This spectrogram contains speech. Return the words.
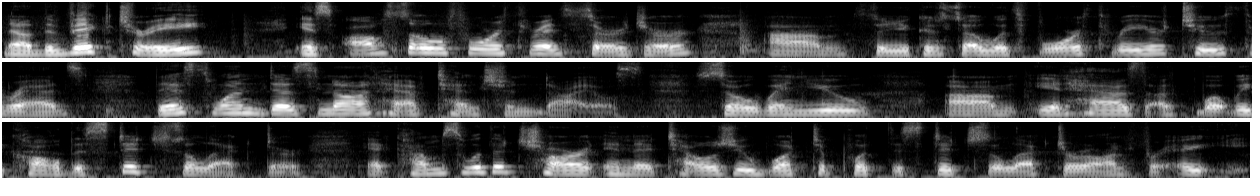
Now the Victory is also a four thread serger, um, so you can sew with four, three, or two threads. This one does not have tension dials, so when you um, it has a, what we call the stitch selector. It comes with a chart and it tells you what to put the stitch selector on for a,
